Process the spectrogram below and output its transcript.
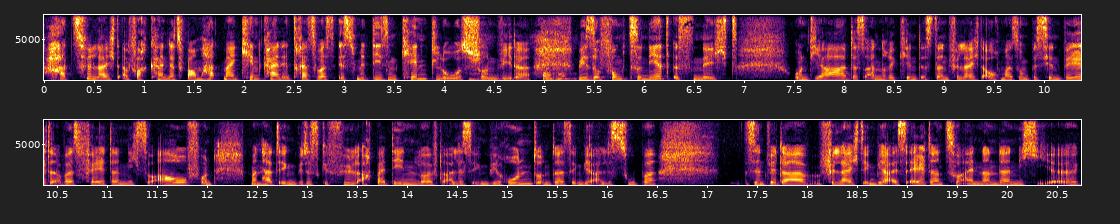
Hat es vielleicht einfach kein Interesse? Warum hat mein Kind kein Interesse? Was ist mit diesem Kind los schon wieder? Mhm. Wieso funktioniert es nicht? Und ja, das andere Kind ist dann vielleicht auch mal so ein bisschen wild, aber es fällt dann nicht so auf und man hat irgendwie das Gefühl, ach, bei denen läuft alles irgendwie rund und da ist irgendwie alles super sind wir da vielleicht irgendwie als Eltern zueinander nicht äh,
